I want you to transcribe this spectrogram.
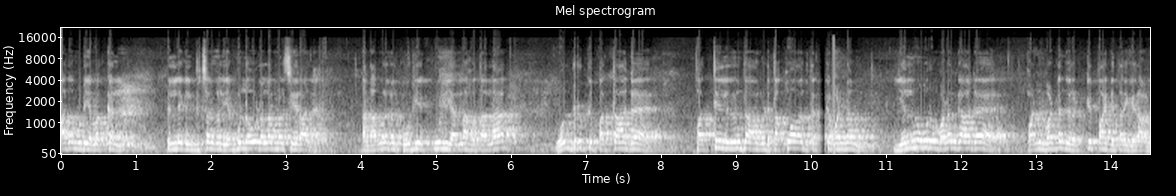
ஆதமுடைய மக்கள் பிள்ளைகள் பிச்சனங்கள் எவ்வளவோ நல்ல அமல் செய்கிறாங்க அந்த அமல்களுக்கு உரிய கூலி அல்லாஹாலா ஒன்றுக்கு பத்தாக பத்தில் இருந்து அவருடைய தக்குவாவுக்கு தக்க வண்ணம் எழுநூறு மடங்காக பன் மடங்கு ரெட்டிப்பாக்கி தருகிறான்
